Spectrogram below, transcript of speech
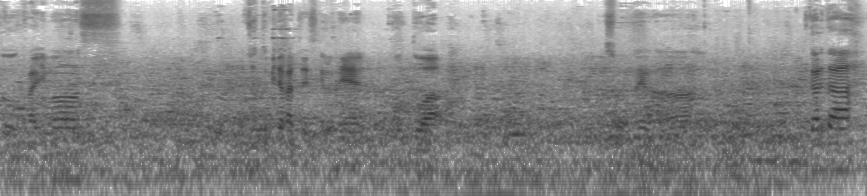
と帰ります。ちょっと見たかったですけどね本当は。しょうがないよな。疲れた。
